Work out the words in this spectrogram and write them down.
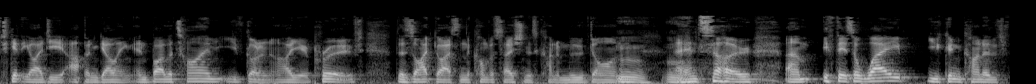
to get the idea up and going. And by the time you've got an idea approved, the zeitgeist and the conversation has kind of moved on. And so, um, if there's a way you can kind of,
